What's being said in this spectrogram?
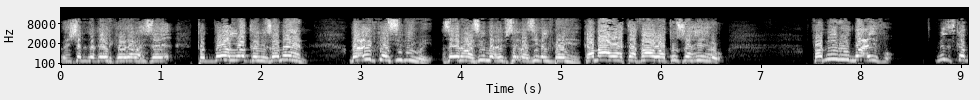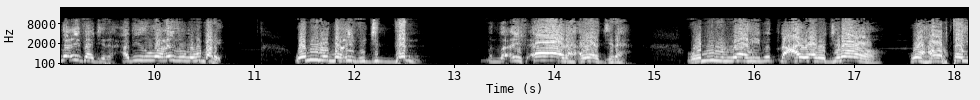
wixii shardi keyrkooda wixii toddoba loo qeybiy soomeen daciifka sidii wey isagana waa sii waa sii kala daran yahay. Kama yatafaawatu saxiixu fa minhu daciifu mid iska daciifa jira xadiidu daciifu lagu bari. Wa minhu daciifu jiddan mid daciif aadah ayaa jira. Wa minhu lwaahi mid dhacay baaba jiro wuu hoobtay.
